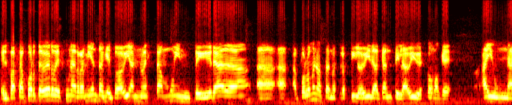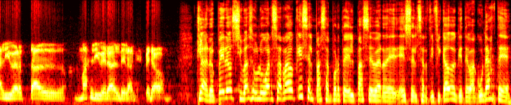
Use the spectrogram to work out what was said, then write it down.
el pasaporte verde es una herramienta que todavía no está muy integrada, a, a- a- por lo menos a nuestro estilo de vida acá en Tel Aviv. Es como que hay una libertad más liberal de la que esperábamos. Claro, pero si vas a un lugar cerrado, ¿qué es el pasaporte del pase verde? ¿Es el certificado de que te vacunaste?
